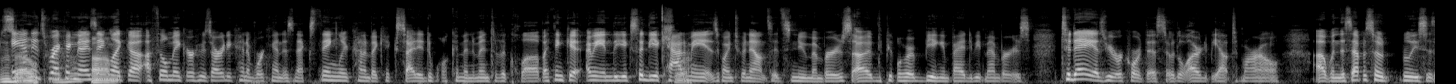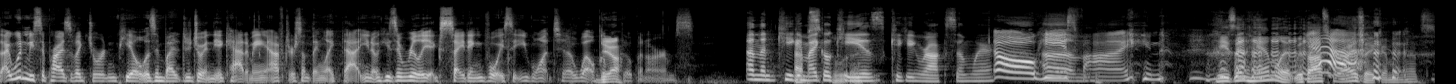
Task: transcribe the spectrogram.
So, and it's recognizing um, like a, a filmmaker who's already kind of working on his next thing. You're kind of like excited to welcome him into the club. I think it, I mean the City Academy is going to announce its new members, uh, the people who are being invited to be members today as we record this. So it'll already be out tomorrow uh, when this episode releases. I wouldn't be surprised if like Jordan Peele was invited to join the Academy after something like that. You know, he's a really exciting voice that you want to welcome Yeah. with open arms. And then Keegan Michael Key is kicking rocks somewhere. Oh, he's Um, fine. he's in Hamlet with Oscar Isaac. I mean, that's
